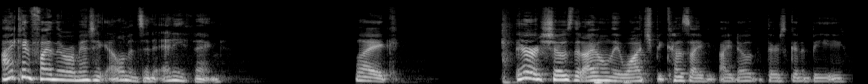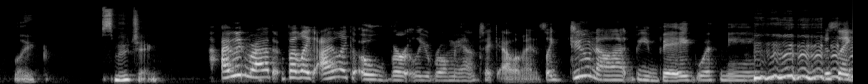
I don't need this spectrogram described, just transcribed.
I can find the romantic elements in anything. Like, there are shows that I only watch because I, I know that there's going to be like smooching. I would rather, but like I like overtly romantic elements. Like, do not be vague with me. Just like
